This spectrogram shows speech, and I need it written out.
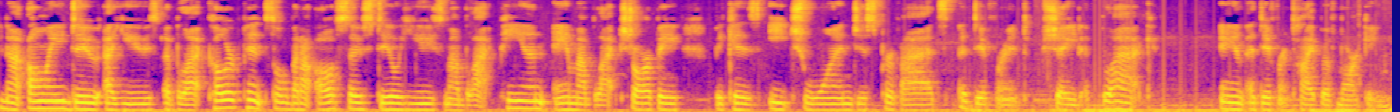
not only do I use a black colored pencil, but I also still use my black pen and my black Sharpie because each one just provides a different shade of black and a different type of marking.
